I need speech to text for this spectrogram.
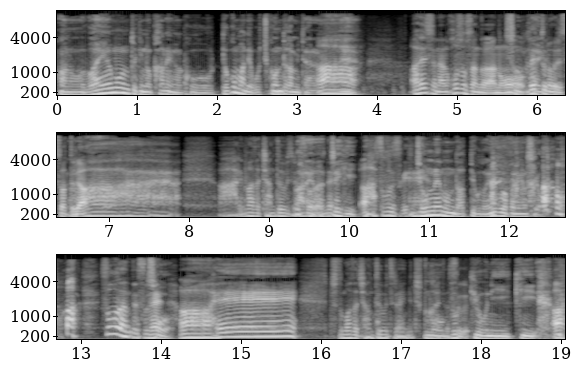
あの YMO の時の彼がこうどこまで落ち込んだかみたいなのがね。あれですよねあの細野さんがあのベッドの上で座ってて、はい、あああれまだちゃんと読めてない、ね、ぜひあそうですねジョン・レノンだっていうことがよくわかりますよ。そうなんですね。ああへえちょっとまだちゃんと読めてないんでちょっともう仏教に行き。あ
